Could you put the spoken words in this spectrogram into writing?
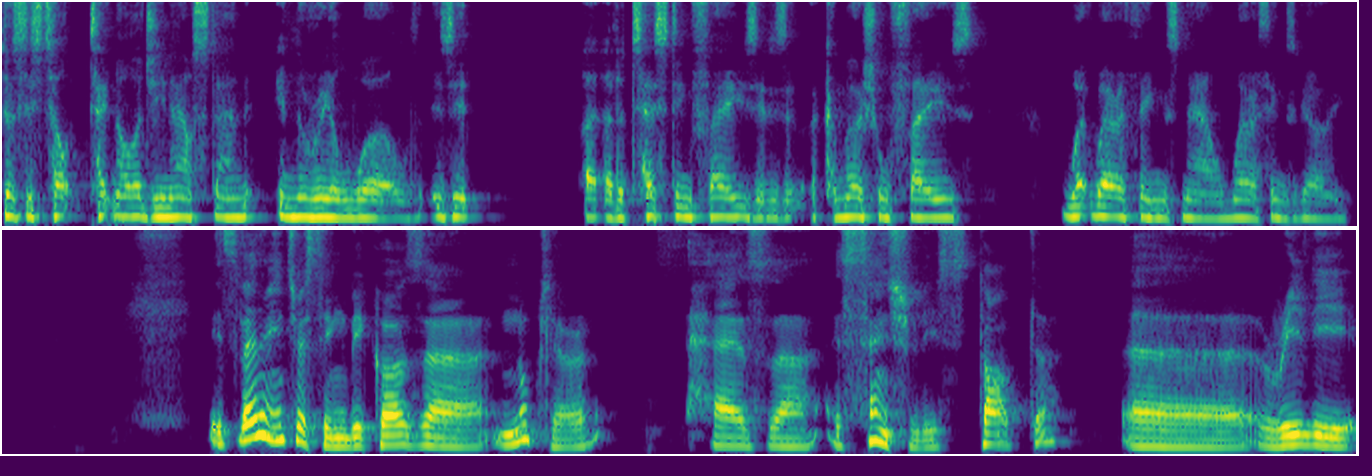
does this te- technology now stand in the real world? Is it at a testing phase? Is it a commercial phase? Where, where are things now? and Where are things going? It's very interesting because uh, nuclear has uh, essentially stopped uh, really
